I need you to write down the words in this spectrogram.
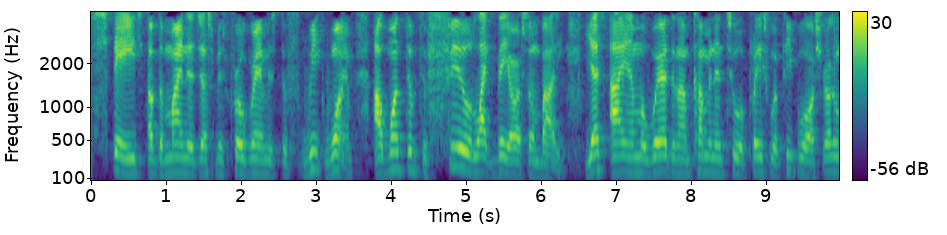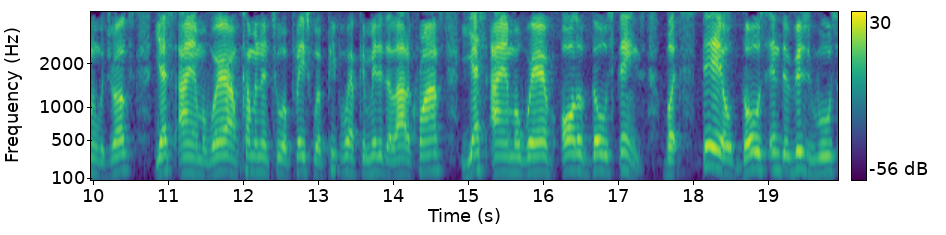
stage of the minor adjustments program is the week one. I want them to feel like they are somebody. Yes, I am aware that I'm coming into a place where people are struggling with drugs. Yes, I am aware I'm coming into a place where people have committed a lot of crimes. Yes, I am aware of all of those things. But still, those individuals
